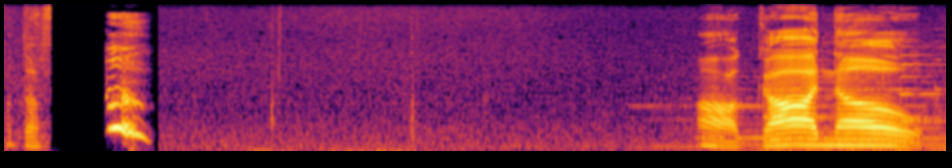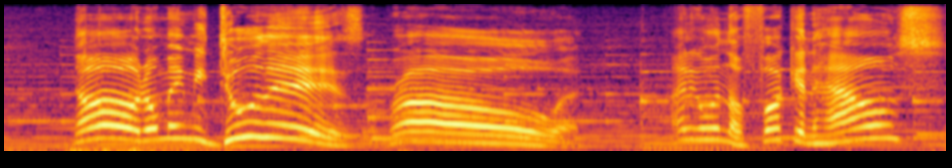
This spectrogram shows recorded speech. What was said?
What the? F- oh God, no! No, don't make me do this, bro. I gotta go in the fucking house.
